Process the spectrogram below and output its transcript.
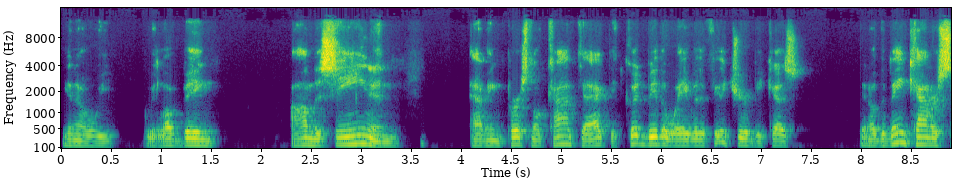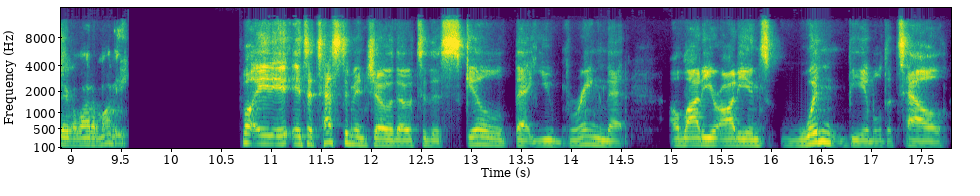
you know, we we love being on the scene and having personal contact. It could be the wave of the future because you know the bean counters save a lot of money. Well, it, it's a testament, Joe, though, to the skill that you bring that a lot of your audience wouldn't be able to tell,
